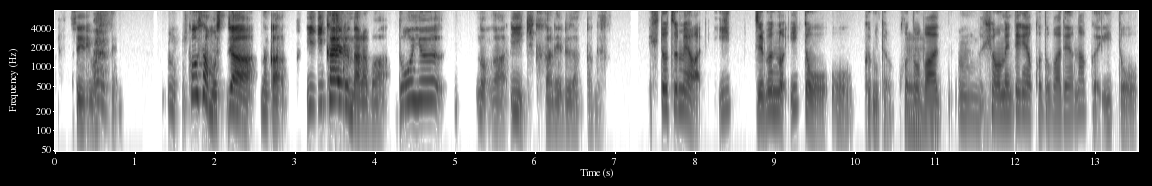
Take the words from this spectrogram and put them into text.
すいません。うん、コウさんも、じゃあ、なんか、言い換えるならば、どういうのがいい聞かれるだったんですか？一つ目はい自分の意図を汲み取る言葉、うん表面的な言葉ではなく意図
